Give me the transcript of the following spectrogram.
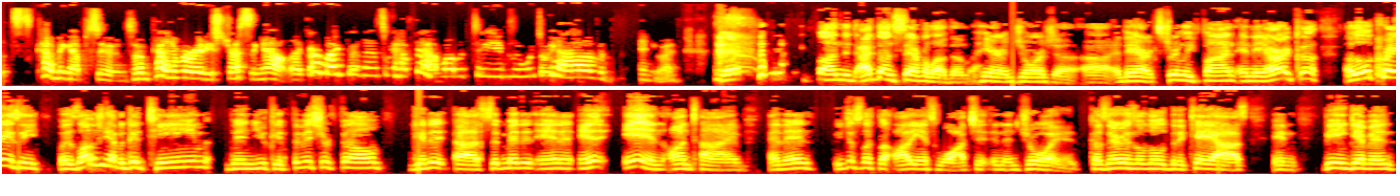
it's coming up soon. So I'm kind of already stressing out, like, oh my goodness, we have to have all the teams, and what do we have? And anyway, fun. I've done several of them here in Georgia. Uh, they are extremely fun, and they are a little crazy. But as long as you have a good team, then you can finish your film, get it uh, submitted in in in on time, and then you just let the audience watch it and enjoy it because there is a little bit of chaos in being given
